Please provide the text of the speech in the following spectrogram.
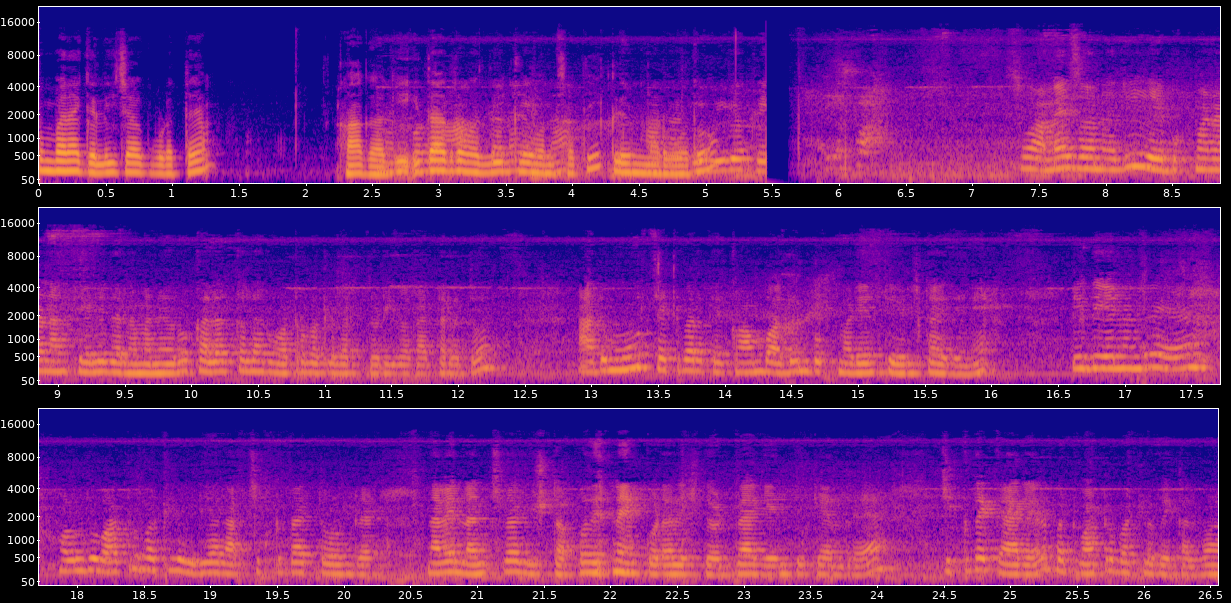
ತುಂಬಾ ಗಲೀಜಾಗ್ಬಿಡುತ್ತೆ ಹಾಗಾಗಿ ಇದಾದರೆ ವೀಕ್ಲಿ ಒಂದು ಸತಿ ಕ್ಲೀನ್ ಮಾಡ್ಬೋದು. ಸೊ ಅಮೆಝಾನಲ್ಲಿ ಬುಕ್ ಮಾಡೋಣ ಅಂತ ಹೇಳಿದ್ದಾರೆ ನಮ್ಮ ಮನೆಯವರು. ಕಲರ್ ಕಲರ್ ವಾಟರ್ ಬಾಟ್ಲ್ ಬರುತ್ತೆ ನೋಡಿ ಇವಾಗ ಆ ಥರದ್ದು ಅದು ಮೂರು ಸೆಟ್ ಬರುತ್ತೆ ಕಾಂಬೋ ಅದನ್ನು ಬುಕ್ ಮಾಡಿ ಅಂತ ಹೇಳ್ತಾ ಇದ್ದೀನಿ. ಇದು ಏನಂದರೆ, ಅವ್ರದ್ದು ವಾಟ್ರ್ ಬಾಟ್ಲು ಇದೆಯಲ್ಲ, ಚಿಕ್ಕ ಬ್ಯಾಗ್ ತೊಗೊಂಡ್ರೆ. ನಾವೇನು ಲಂಚ್ ಬ್ಯಾಗ್ ಇಷ್ಟು ದಪ್ಪದೇನ ಏನು ಕೊಡಲ್ಲ, ಇಷ್ಟು ದೊಡ್ಡ ಬ್ಯಾಗ್ ಏನಕ್ಕೆ ಅಂದರೆ, ಚಿಕ್ಕದೇ ಕ್ಯಾರಿಯರ್ ಬಟ್ ವಾಟ್ರ್ ಬಾಟ್ಲು ಬೇಕಲ್ವಾ?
